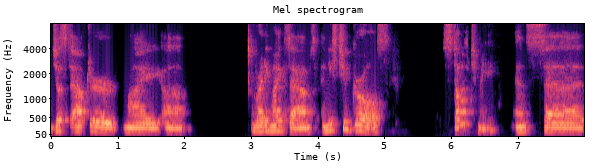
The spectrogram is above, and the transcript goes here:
just after my um, writing my exams, and these two girls stopped me and said,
